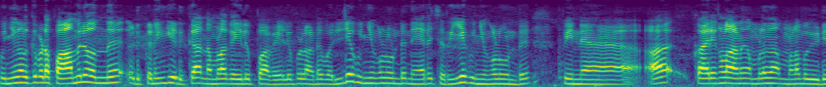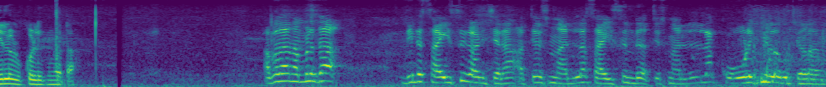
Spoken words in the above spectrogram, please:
കുഞ്ഞുങ്ങൾക്ക് ഇവിടെ ഫാമിൽ വന്ന് എടുക്കണമെങ്കിൽ എടുക്കാം. നമ്മളെ കയ്യിൽ ഇപ്പോൾ അവൈലബിൾ ആണ്. വലിയ കുഞ്ഞുങ്ങളുണ്ട്. നേരെ ചെറിയ കുഞ്ഞുങ്ങളും ഉണ്ട് പിന്നെ ആ കാര്യങ്ങളാണ് നമ്മൾ നമ്മളെ വീഡിയോയിൽ ഉൾക്കൊള്ളിക്കുന്നത് കേട്ടോ. അപ്പോൾ നമ്മളിതാ ഇതിന്റെ സൈസ് കാണിച്ചു തരാം. അത്യാവശ്യം നല്ല സൈസ് ഉണ്ട്. അത്യാവശ്യം നല്ല ക്വാളിറ്റി ഉള്ള കുട്ടികളാണ്.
